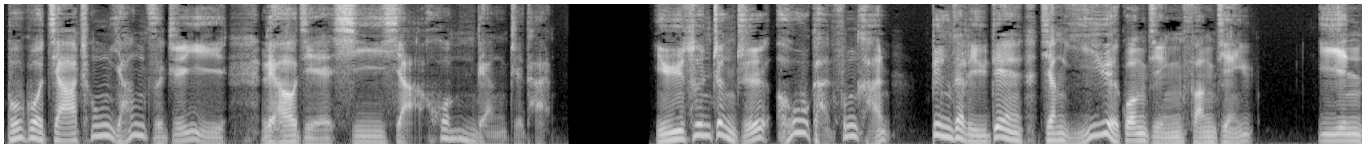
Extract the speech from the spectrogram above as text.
不过假充养子之意，了解西夏荒凉之叹。雨村正值偶感风寒，并在旅店将一月光景方见愈。一因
